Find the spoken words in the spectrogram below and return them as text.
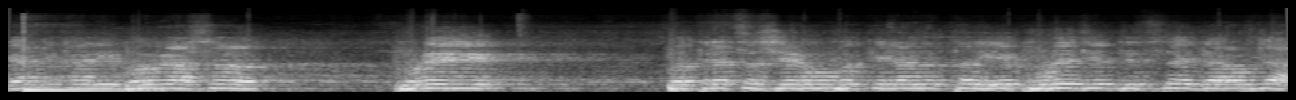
या ठिकाणी भव्य असं पुढे पत्र्याचं शेड उभं केल्यानंतर हे पुढे जे दिसतंय दरवाजा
